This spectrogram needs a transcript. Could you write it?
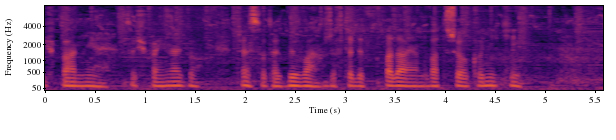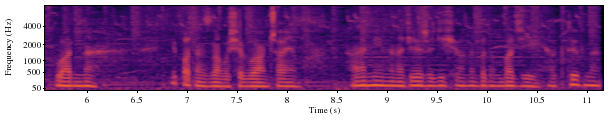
i wpadnie coś fajnego. Często tak bywa, że wtedy wpadają 2-3 okoniki ładne i potem znowu się wyłączają. Ale miejmy nadzieję, że dzisiaj one będą bardziej aktywne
